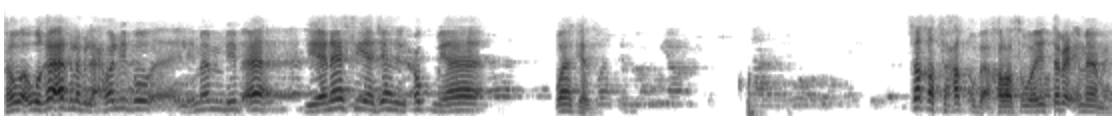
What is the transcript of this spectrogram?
فهو وغاء أغلب الأحوال بيبقى الإمام بيبقى يا ناسي يا جهل الحكم يا وهكذا. سقط في حقه بقى خلاص هو يتبع إمامه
